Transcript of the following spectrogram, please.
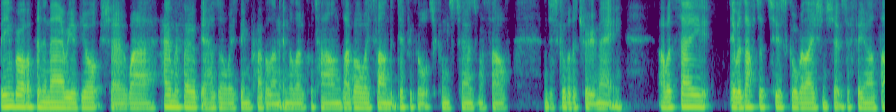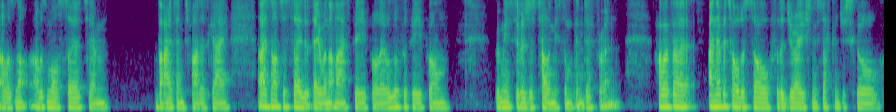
Being brought up in an area of Yorkshire where homophobia has always been prevalent in the local towns, I've always found it difficult to come to terms with myself and discover the true me. I would say it was after two school relationships with females that I was not I was more certain that I identified as gay. That's not to say that they were not nice people, they were lovely people, but it was just telling me something different. However, I never told a soul for the duration of secondary school.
